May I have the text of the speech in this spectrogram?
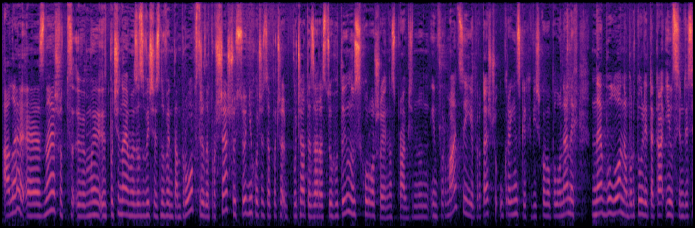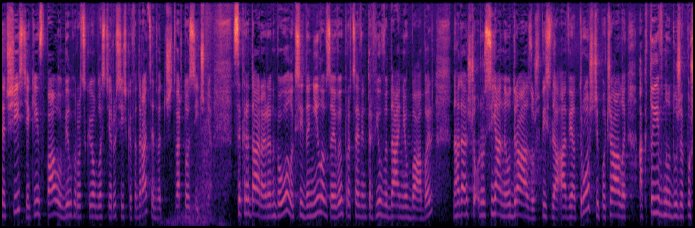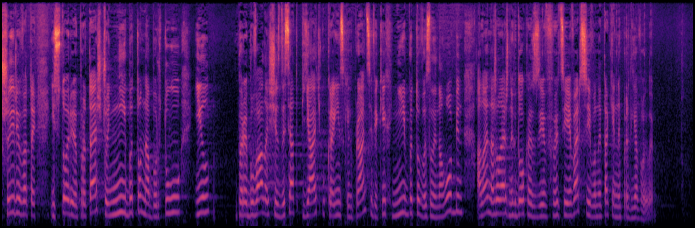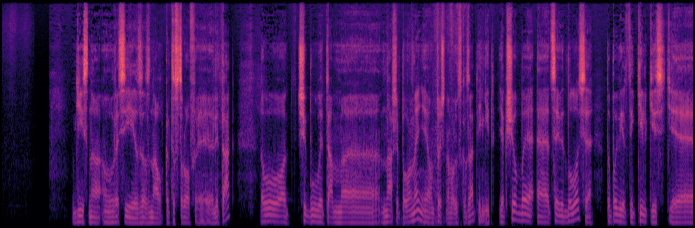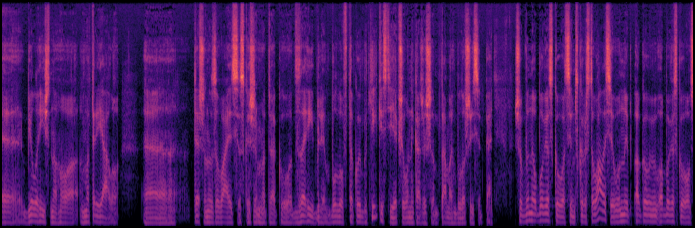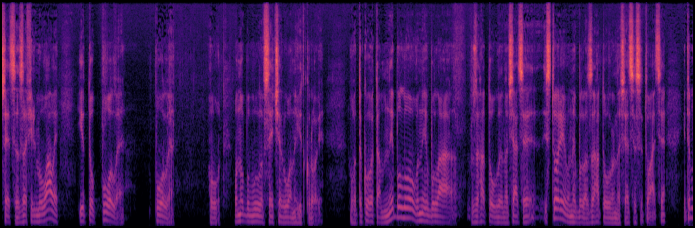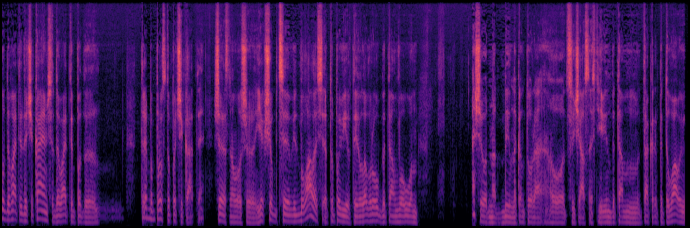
Але е, знаєш, от е, ми починаємо зазвичай з новин там про обстріли, про ще щось. Сьогодні хочеться поча- почати зараз цю годину з хорошої насправді ну, інформації про те, що українських військовополонених не було на борту літака Іл-76, який впав у Білгородській області Російської Федерації 24 січня. Секретар РНБО Олексій Данілов заявив про це в інтерв'ю виданню Бабель. Нагадаю, що росіяни одразу ж після авіатрощі почали активно дуже поширювати історію про те, що нібито на борту ІЛ перебували 65 українських бранців, яких нібито везли на обмін, але незалежних доказів цієї версії вони так і не пред'явили. дійсно в Росії зазнав катастрофи літак. От, чи були там е, наші полонені, я вам точно можу сказати, ні. Якщо б е, це відбулося, то повірте, кількість е, біологічного матеріалу, е, те, що називається, скажімо так, от, загиблі, було в би кількості, якщо вони кажуть, що там їх було 65, щоб вони обов'язково цим скористувалися, вони б обов'язково все це зафільмували, і то поле, поле От. Воно би було все червоне від крові. От такого там не було. У них була заготовлена вся ця історія, у них була заготовлена вся ця ситуація. І тому давайте дочекаємося, давайте. Треба просто почекати. Ще раз наголошую, якщо б це відбувалося, то повірте, Лавров би там в ООН ще одна дивна контора от, сучасності. Він би там так репетував, і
